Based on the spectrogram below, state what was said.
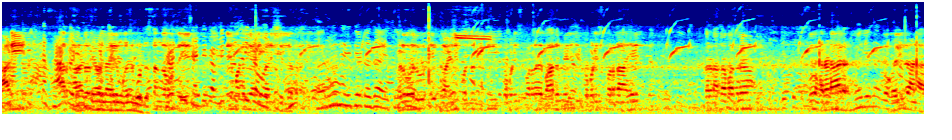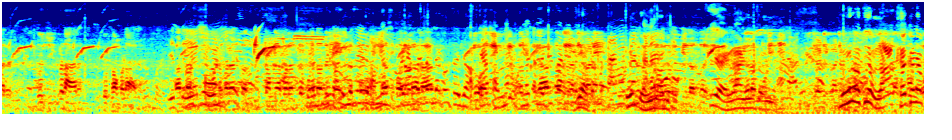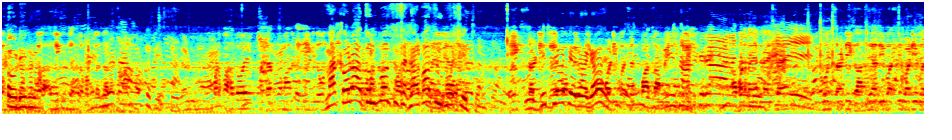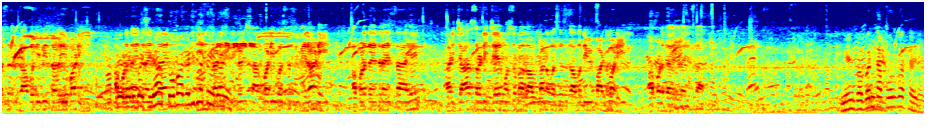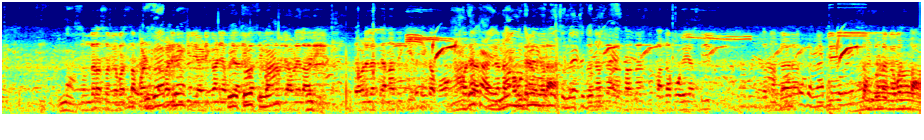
आणि अर्थातच जे मजबूत संघ होते ते मात्र या ठिकाणी शिल्लक राहिले हळूहळू एक गाळणी पद्धतीची कबड्डी स्पर्धा आहे. बाद फेरीची कबड्डी स्पर्धा आहे. कारण आता मात्र जो हरणार तो घरी जाणार जो जिंकणार तो थांबणार. आता शेवटपर्यंत अंतिम सामन्यापर्यंत कोणता तरी एकच संघ या स्पर्धेला जो अजिंक्य म्हणून खऱ्या अर्थाने या ठिकाणी तो केला जाईल त्याला कोणीही या ठिकाणी लाखाकडे फवडी अजिंक्य असं म्हटलं जातं. माकडा अतुल पोच सकाळपासून पोच येतो एक साठी जयवाडी बसेस पाच आंबे चिखली आपण तयार राहायचं दोन साठी गांधी आदिवासी वाडी बसेस गावदेवी तळईवाडी आपण सागवाडी विराणी आपण तयार राहायचं आहे. आणि चारसाठी जय मसोबा गावठाण बसेस गावदेवी पाटवाडी आपण तयार राहायचं आहे मेन बबनचा पोर बसायला सुंदर असं व्यवस्थापन देखील या ठिकाणी आपले येतोच आदिवासी ना? बांधव ज्या वेळेला आले त्यावेळेला त्यांना देखील एका बॉक्समध्ये कांदा पोहे असतील संपूर्ण व्यवस्था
